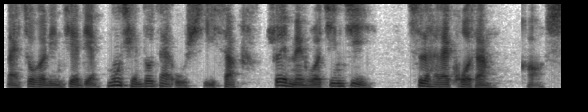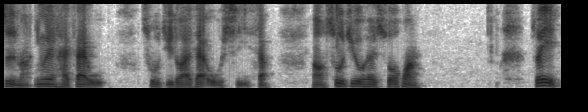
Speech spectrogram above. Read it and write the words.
来做个临界点，目前都在五十以上，所以美国经济是不是还在扩张？好、哦，是嘛？因为还在五，数据都还在五十以上，好、哦，数据会说话，所以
